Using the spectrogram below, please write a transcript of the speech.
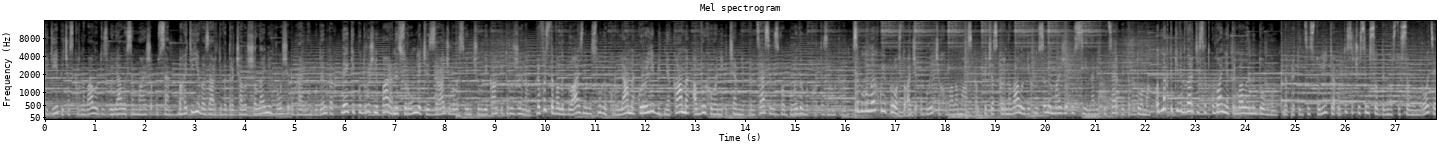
Тоді під час карнавалу дозволялося майже усе. Багатії в азарті витрачали шалені гроші у гральних будинках. Деякі подружні пари, не соромлячись, зраджували своїм чоловікам і дружинам. Графи ставали блазнями, слуги королями, королі бідняками, а виховані і чемні принцеси звабливими куртизанками. Все було легко і просто, адже обличчя ховала маска. Під час карнавалу їх носили майже усі, навіть у церкві та вдома. Однак такі відверті святкування тривали недовго. Наприкінці століття, у 1797 році,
